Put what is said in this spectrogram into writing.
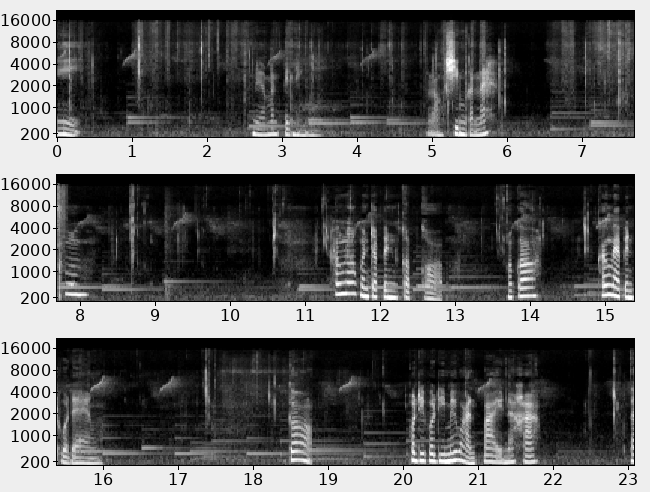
นี่ เนื้อมันเป็นอย่างนี้ ลองชิมกันนะข้างนอกมันจะเป็นกรอบๆ แล้วก็ข้างในเป็นถั่วแดง ก็พอดีพอดีไม่หวานไปนะคะ แต่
